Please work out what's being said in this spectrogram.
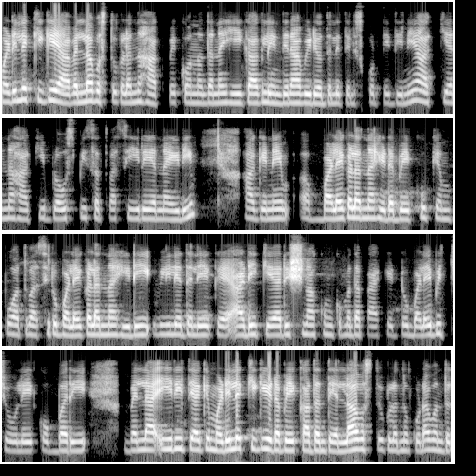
ಮಡಿಲಕ್ಕಿಗೆ ಯಾವೆಲ್ಲ ವಸ್ತುಗಳನ್ನು ಹಾಕಬೇಕು ಅನ್ನೋದನ್ನು ಈಗಾಗಲೇ ಇಂದಿನ ವಿಡಿಯೋದಲ್ಲಿ ತಿಳಿಸ್ಕೊಟ್ಟಿದ್ದೀನಿ. ಅಕ್ಕಿಯನ್ನು ಹಾಕಿ, ಬ್ಲೌಸ್ ಪೀಸ್ ಅಥವಾ ಸೀರೆಯನ್ನು ಇಡಿ ಹಾಗೆಯೇ ಬಳೆಗಳನ್ನು ಇಡಬೇಕು, ಕೆಂಪು ಅಥವಾ ಹಸಿರು ಬಳೆಗಳನ್ನು ಹಿಡಿ ವೀಳ್ಯದೆಲೆ ಅಡಿಕೆ, ಅರಿಶಿನ, ಕುಂಕುಮದ ಪ್ಯಾಕೆಟು, ಬಳೆ ಬಿಚ್ಚೋಲೆ, ಕೊಬ್ಬರಿ, ಬೆಲ್ಲ ಈ ರೀತಿಯಾಗಿ ಮಡಿಲಕ್ಕಿಗೆ ಇಡಬೇಕಾದಂಥ ಎಲ್ಲ ವಸ್ತುಗಳನ್ನು ಕೂಡ ಒಂದು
